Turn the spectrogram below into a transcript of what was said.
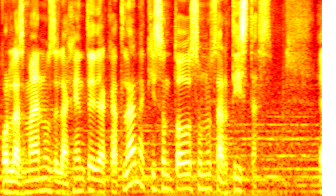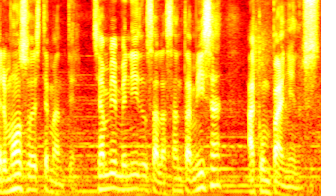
por las manos de la gente de Acatlán, aquí son todos unos artistas. Hermoso este mantel. Sean bienvenidos a la Santa Misa, acompáñenos.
